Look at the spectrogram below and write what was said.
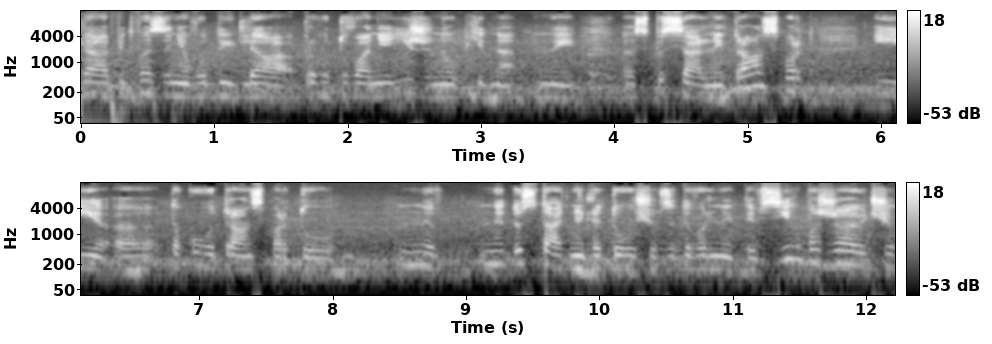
Для підвезення води для приготування їжі необхідний е, спеціальний транспорт, і е, такого транспорту не, недостатньо для того, щоб задовольнити всіх бажаючих.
